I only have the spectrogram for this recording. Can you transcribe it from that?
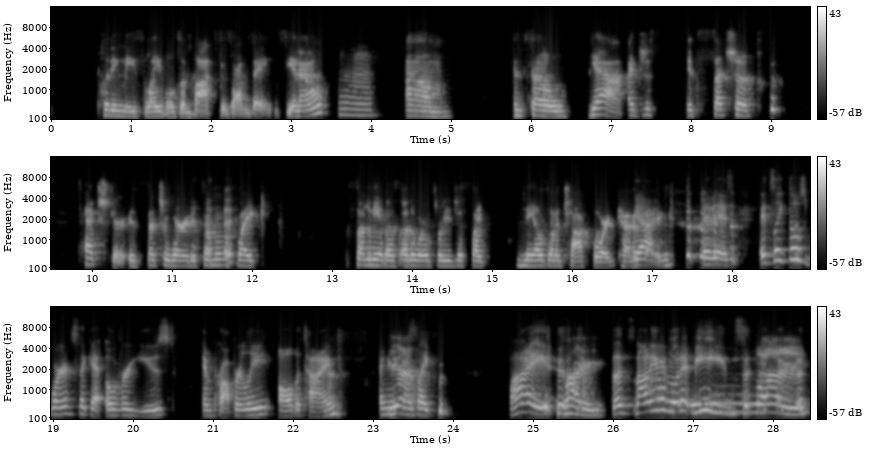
putting these labels and boxes on things, you know? Mm-hmm. Um, and so, yeah, I just, it's such a texture, is such a word. It's almost like so many of those other words where you just like nails on a chalkboard kind of yeah, thing. it is. It's like those words that get overused improperly all the time. And you're yes. just like, why? Why? That's not even what it means. Why?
